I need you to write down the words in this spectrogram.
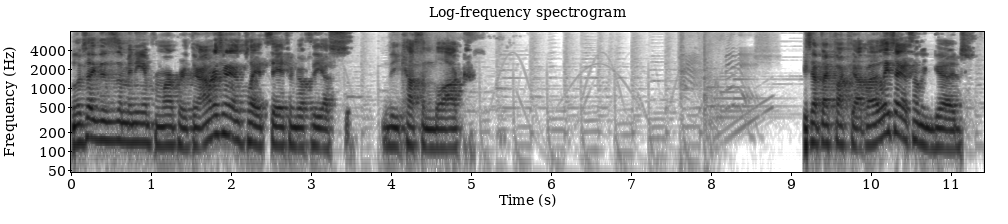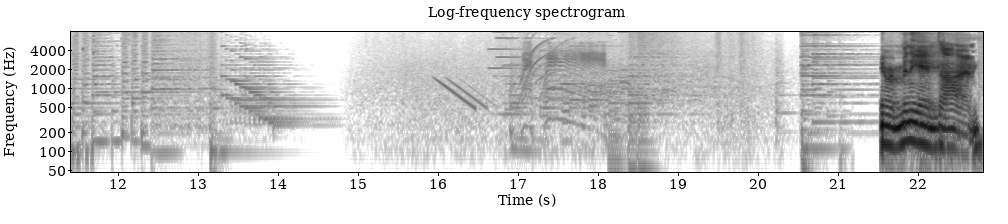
Looks like this is a mini game from our 3. I'm just gonna play it safe and go for the uh, the custom block. Except I fucked up, but at least I got something good. Anyway, minigame time.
